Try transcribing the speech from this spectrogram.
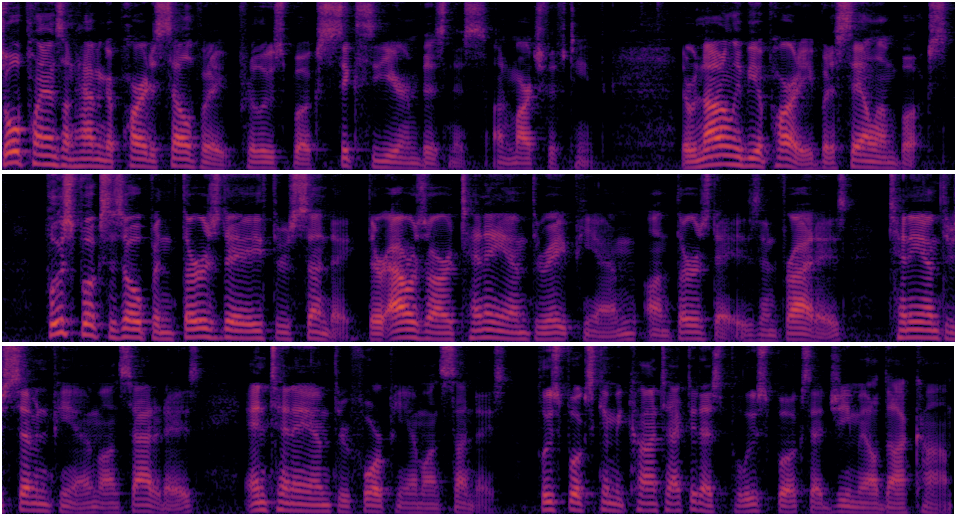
Stowell plans on having a party to celebrate Palouse Books' sixth year in business on March 15th. There will not only be a party, but a sale on books. Palouse Books is open Thursday through Sunday. Their hours are 10 a.m. through 8 p.m. on Thursdays and Fridays, 10 a.m. through 7 p.m. on Saturdays, and 10 a.m. through 4 p.m. on Sundays. Palouse Books can be contacted as palousebooks at gmail.com.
